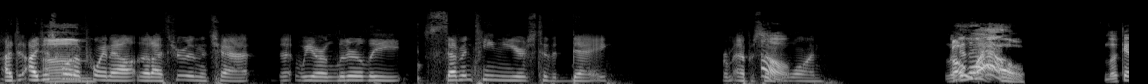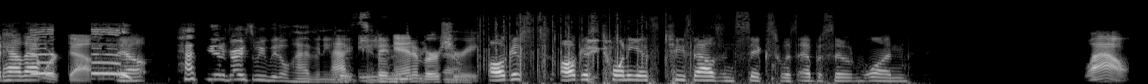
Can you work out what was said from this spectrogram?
I, d- I just want Um, to point out that I threw in the chat that we are literally 17 years to the day from episode Oh. one. Look oh at that. wow! Look at how that worked out. Yeah, Happy anniversary! We don't have any. Happy It's been- anniversary. August August 20th 2006 was episode one. Wow,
